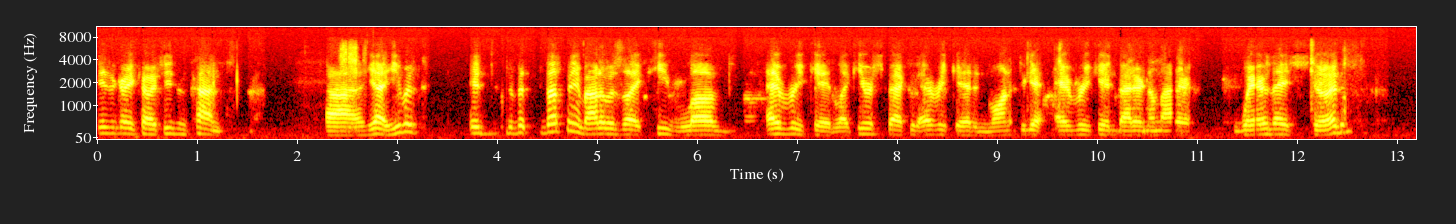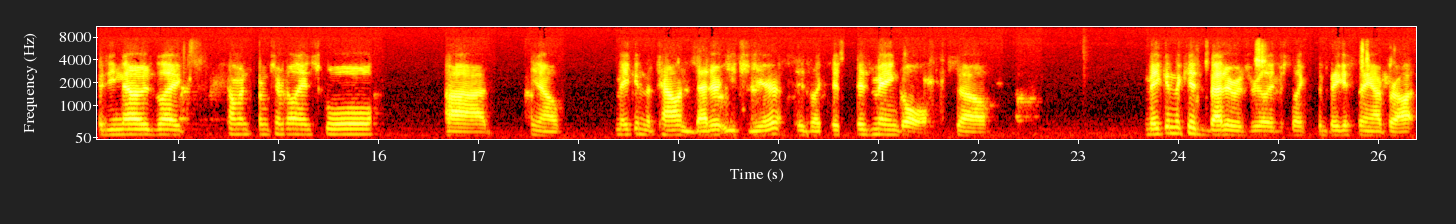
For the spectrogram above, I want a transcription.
He's a great coach. He's intense. Uh, yeah, he was. It the best thing about it was like he loved every kid. Like he respected every kid and wanted to get every kid better, no matter where they stood. Because he knows like coming from Timberlane School, uh, you know, making the talent better each year is like his, his main goal. So making the kids better is really just like the biggest thing I brought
